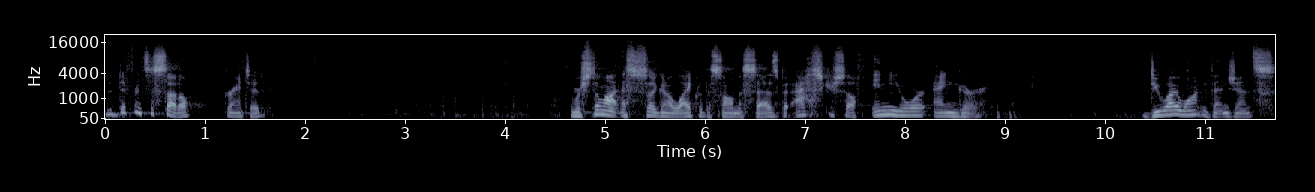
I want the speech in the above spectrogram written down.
The difference is subtle, granted. We're still not necessarily going to like what the psalmist says, but ask yourself in your anger do I want vengeance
